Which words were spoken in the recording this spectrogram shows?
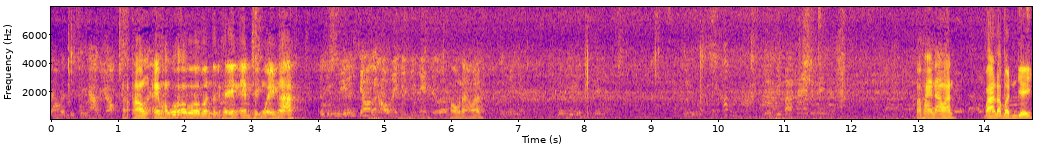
Anh bên từ thiện không không em không có bên từ thiện em thiện nguyện à. Tôi chuẩn bị anh cho cái hậu này giùm em được không? hộ nào anh? Bà hai nào anh? Bà đã bệnh gì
